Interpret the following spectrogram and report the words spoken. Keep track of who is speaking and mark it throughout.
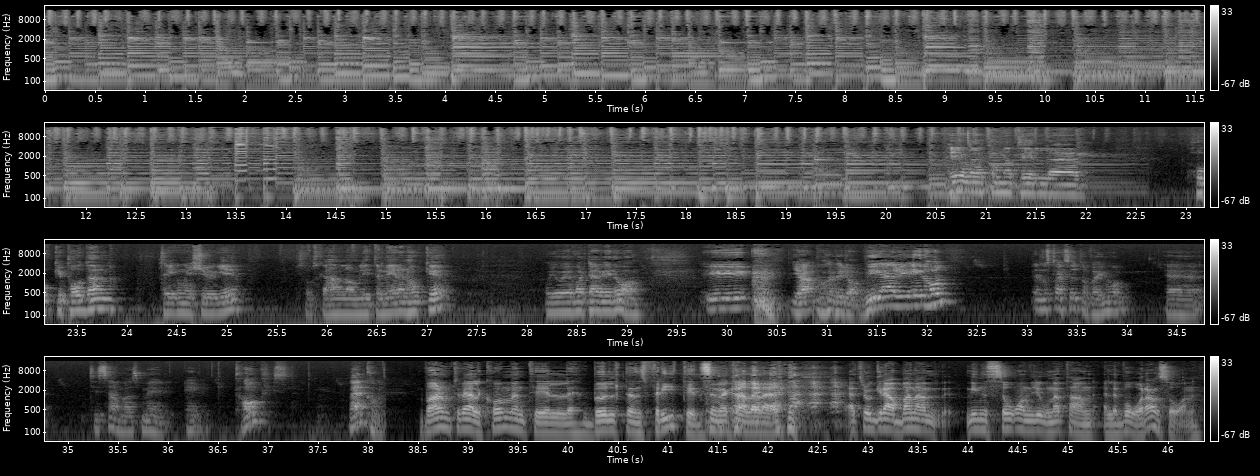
Speaker 1: Hej och välkomna till eh, Hockeypodden 3x20 Som ska handla om lite mer än hockey. Och Jojje, vart är vi idag?
Speaker 2: I, ja, var är vi idag? Vi är i Ängelholm. Eller strax utanför Ängelholm. Eh, tillsammans med Erik Granqvist. Välkommen!
Speaker 3: Varmt välkommen till Bultens fritid som jag kallar det. Jag tror grabbarna, min son Jonathan, eller våran son.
